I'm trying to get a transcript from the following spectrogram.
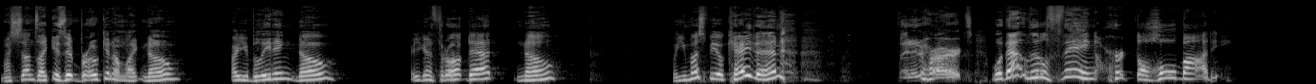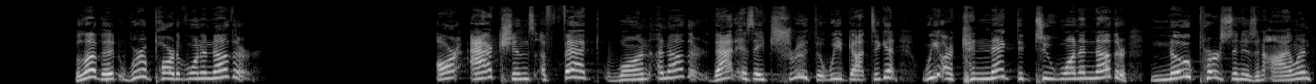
My son's like, Is it broken? I'm like, No. Are you bleeding? No. Are you going to throw up, Dad? No. Well, you must be okay then. but it hurts. Well, that little thing hurt the whole body. Beloved, we're a part of one another our actions affect one another. That is a truth that we've got to get. We are connected to one another. No person is an island.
